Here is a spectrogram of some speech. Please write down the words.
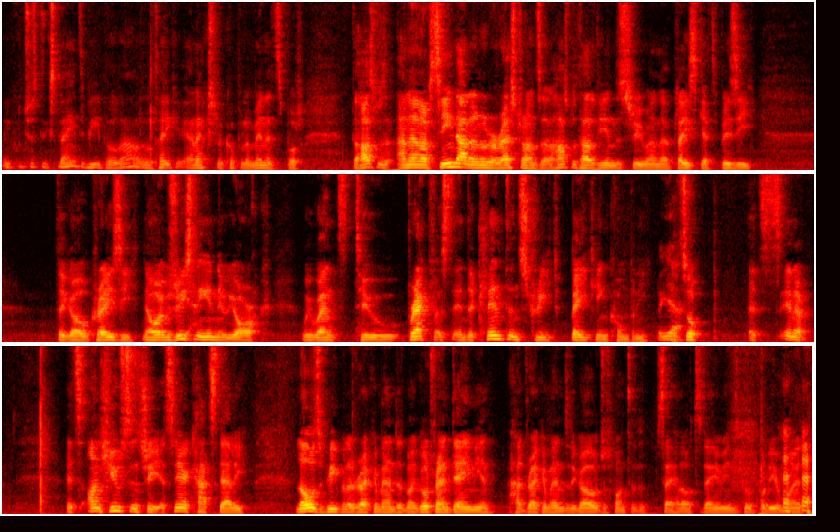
You could just explain to people. Oh, it'll take an extra couple of minutes, but the hospital. And then I've seen that in other restaurants. In the hospitality industry, when a place gets busy, they go crazy. Now, I was recently in New York. We went to breakfast in the Clinton Street Baking Company. Yeah. It's up. It's in a It's on Houston Street. It's near Katz's Deli. Loads of people had recommended. My good friend Damien had recommended to go. Just wanted to say hello to Damien. He's a good buddy of mine.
